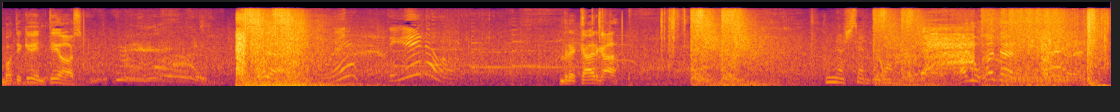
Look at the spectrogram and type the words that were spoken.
Botiquín, tíos. ¡Buen tiro! Recarga. Nos servirá. ¡Hay un Hunter!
